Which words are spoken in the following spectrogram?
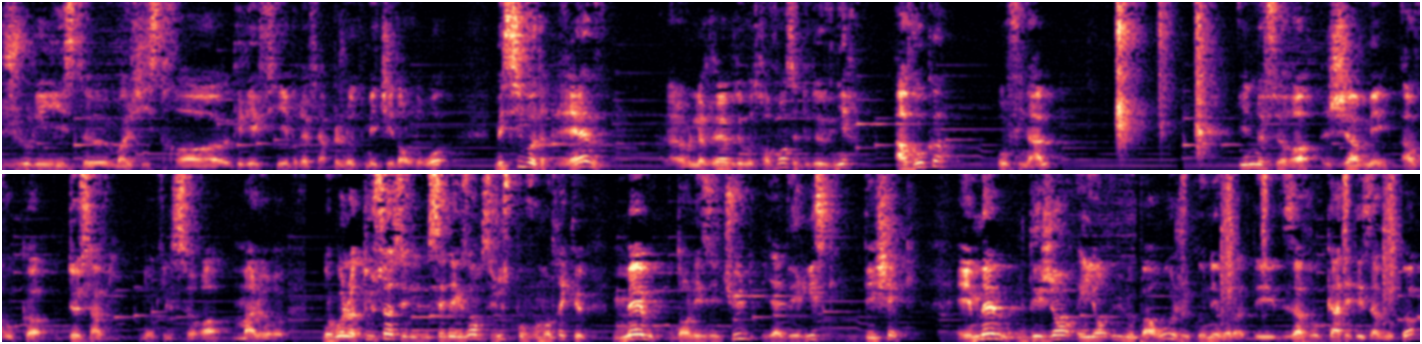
juriste, euh, magistrat, euh, greffier, bref, il y a plein d'autres métiers dans le droit. Mais si votre rêve, euh, le rêve de votre enfant, c'est de devenir avocat, au final, il ne sera jamais avocat de sa vie. Donc il sera malheureux. Donc voilà, tout ça, cet exemple, c'est juste pour vous montrer que même dans les études, il y a des risques d'échec. Et même des gens ayant eu le barreau, je connais des, avocates et des avocats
